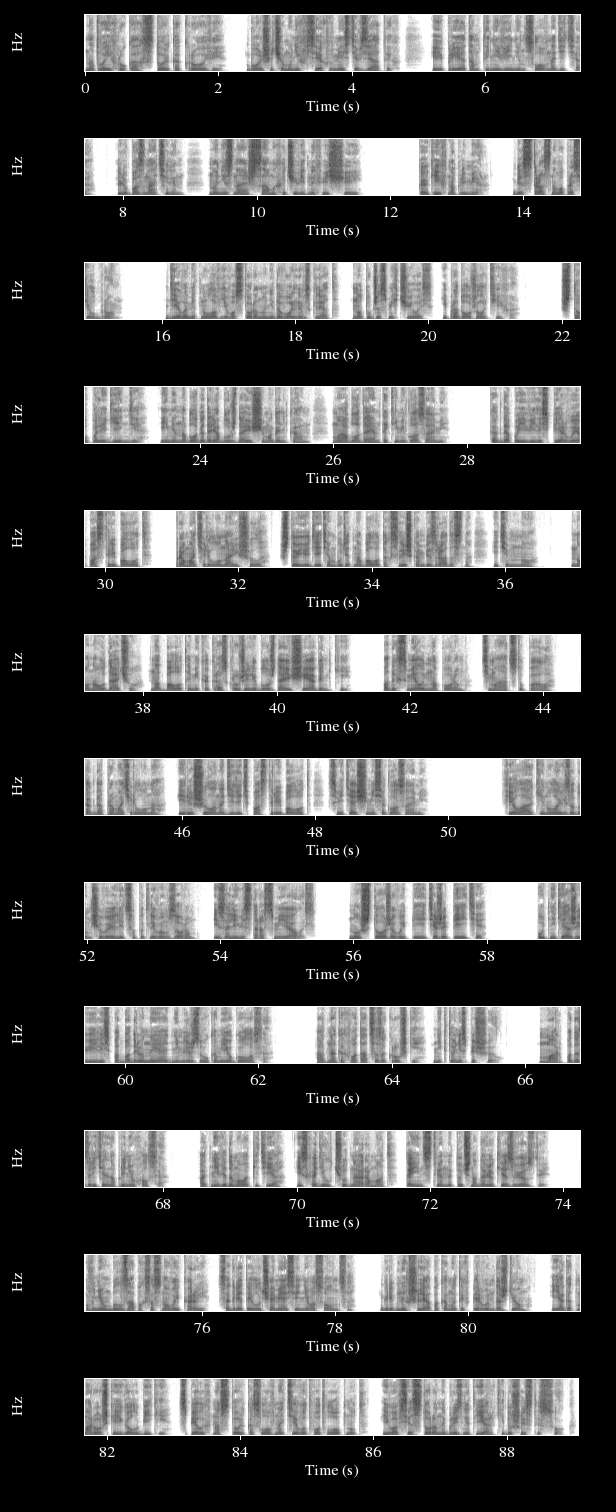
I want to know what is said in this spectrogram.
«На твоих руках столько крови, больше, чем у них всех вместе взятых, и при этом ты невинен, словно дитя, любознателен, но не знаешь самых очевидных вещей». «Каких, например?» — бесстрастно вопросил Брон. Дева метнула в его сторону недовольный взгляд, но тут же смягчилась и продолжила тихо. «Что, по легенде, именно благодаря блуждающим огонькам мы обладаем такими глазами. Когда появились первые пастыри болот, проматерь Луна решила, что ее детям будет на болотах слишком безрадостно и темно. Но на удачу над болотами как раз кружили блуждающие огоньки. Под их смелым напором тьма отступала. Тогда проматерь Луна и решила наделить пастырей болот светящимися глазами. Фела окинула их задумчивые лица пытливым взором и заливисто рассмеялась. «Ну что же вы, пейте же, пейте, Путники оживились, подбодренные одним лишь звуком ее голоса. Однако хвататься за кружки никто не спешил. Мар подозрительно принюхался. От неведомого питья исходил чудный аромат, таинственный, точно далекие звезды. В нем был запах сосновой коры, согретой лучами осеннего солнца, грибных шляпок, омытых первым дождем, ягод морожки и голубики, спелых настолько, словно те вот-вот лопнут, и во все стороны брызнет яркий душистый сок.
